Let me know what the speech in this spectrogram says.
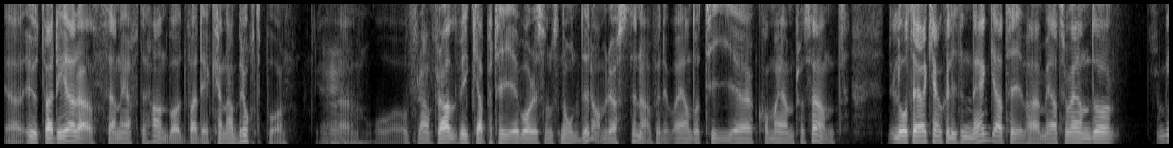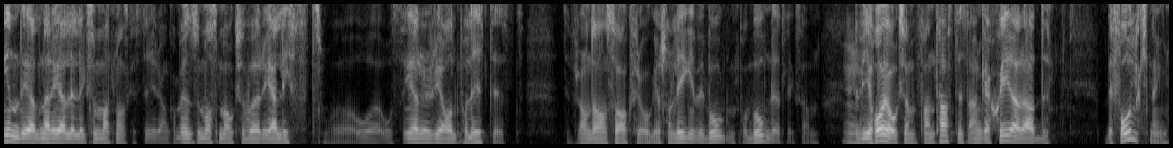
eh, utvärdera sen i efterhand vad, vad det kan ha berott på. Mm. Eh, och framförallt vilka partier var det som snodde de rösterna för det var ändå 10,1 procent. Nu låter jag kanske lite negativ här men jag tror ändå för min del när det gäller liksom att man ska styra en kommun så måste man också vara realist och, och, och se det realpolitiskt. Utifrån de sakfrågor som ligger vid bord, på bordet. Liksom. Mm. Vi har ju också en fantastiskt engagerad befolkning.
